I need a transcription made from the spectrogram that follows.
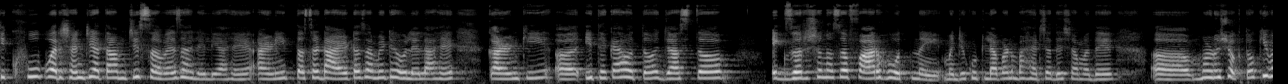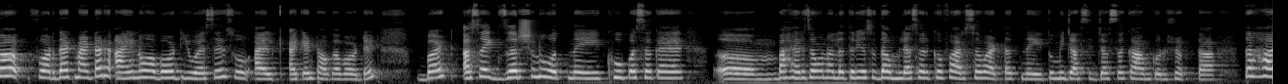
ती खूप वर्षांची आता आमची सवय झालेली आहे आणि तसं डाएटच आम्ही ठेवलेलं आहे. कारण की इथे काय होतं जास्त एक्झर्शन असं फार होत नाही. म्हणजे कुठल्या पण बाहेरच्या देशामध्ये म्हणू शकतो किंवा for that matter I know about U S A so I I can talk about it but असं एक्झर्शन होत नाही. खूप असं काय बाहेर जाऊन आलं तरी असं दमल्यासारखं फारसं वाटत नाही. तुम्ही जास्तीत जास्त काम करू शकता. तर हा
